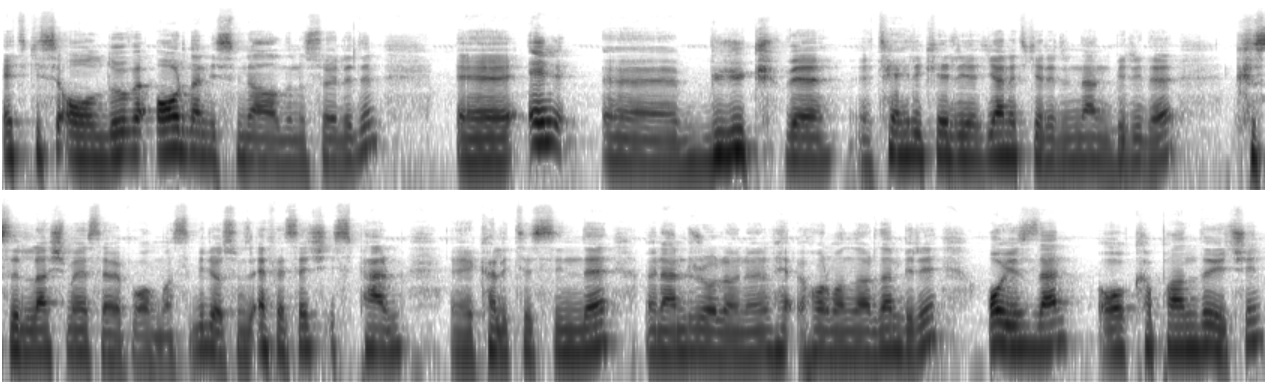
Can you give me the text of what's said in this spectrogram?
etkisi olduğu ve oradan ismini aldığını söyledim. E, en e, büyük ve e, tehlikeli yan etkilerinden biri de kısırlaşmaya sebep olması. Biliyorsunuz FSH sperm e, kalitesinde önemli rol oynayan hormonlardan biri. O yüzden o kapandığı için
